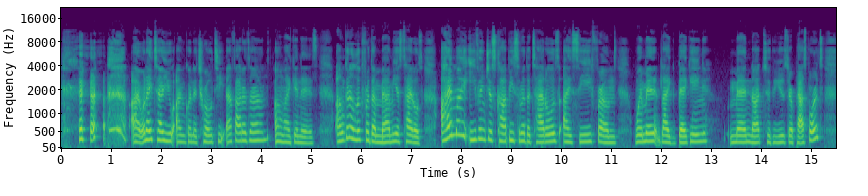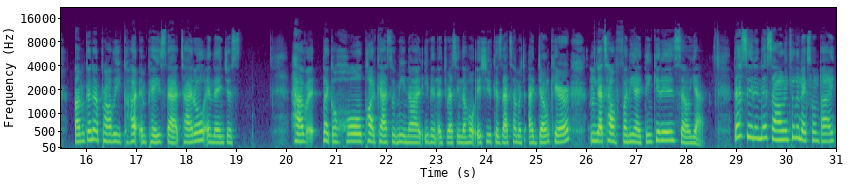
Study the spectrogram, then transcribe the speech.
I when I tell you I'm gonna troll TF out of them, oh my goodness. I'm gonna look for the mammiest titles. I might even just copy some of the titles I see from women like begging men not to use their passports. I'm gonna probably cut and paste that title and then just have like a whole podcast of me not even addressing the whole issue because that's how much I don't care. And that's how funny I think it is. So, yeah. That's it, and that's all. Until the next one, bye.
